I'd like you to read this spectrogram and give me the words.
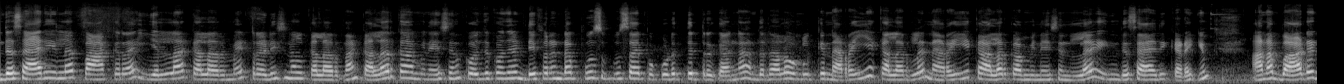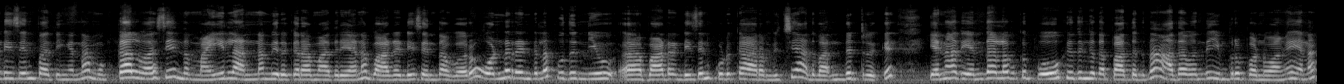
இந்த சாரியில் பார்க்குற எல்லா கலருமே ட்ரெடிஷ்னல் கலர் தான். கலர் காம்பினேஷன் கொஞ்சம் கொஞ்சம் டிஃப்ரெண்ட்டாக புதுசு புதுசாக இப்போ கொடுத்துட்ருக்காங்க அதனால் உங்களுக்கு நிறைய கலரில் நிறைய கலர் காம்பினேஷனில் இந்த சேரீ கிடைக்கும். ஆனால் பார்டர் டிசைன் பார்த்திங்கன்னா முக்கால்வாசி இந்த மயில் அன்னம் இருக்கிற மாதிரியான பார்டர் டிசைன் தான் வரும். ஒன்று ரெண்டில் புது நியூ பார்டர் டிசைன் கொடுக்க ஆரம்பித்து அது வந்துட்டுருக்கு ஏன்னா அது எந்த அளவுக்கு போகுதுங்கிறத பார்த்துட்டு தான் அதை வந்து இம்ப்ரூவ் பண்ணுவாங்க. ஏன்னா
